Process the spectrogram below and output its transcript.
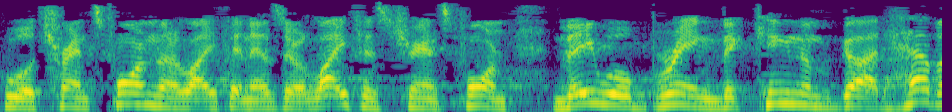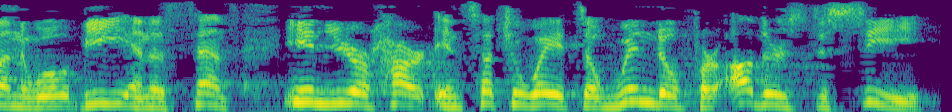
who will transform their life. And as their life is transformed, they will bring the kingdom of God. Heaven will be, in a sense, in your heart in such a way it's a window for others to see.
